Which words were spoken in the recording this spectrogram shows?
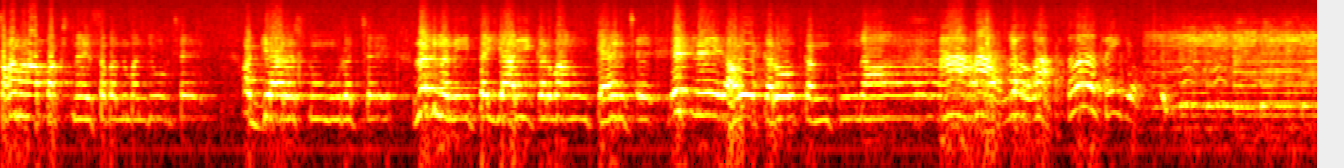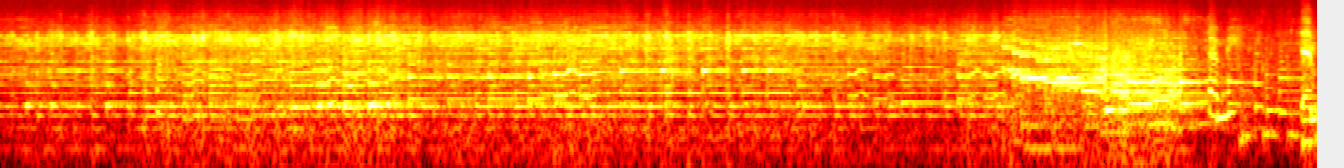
સામા પક્ષને સંબંધ મંજૂર છે? અગિયારસનું મુહૂર્ત છે. લગ્નની તૈયારી કરવાનું કહેણ છે. એટલે હવે કરો કંકુના. હા હા લ્યો વાહ તો થઈ ગયો. તમે? કેમ?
